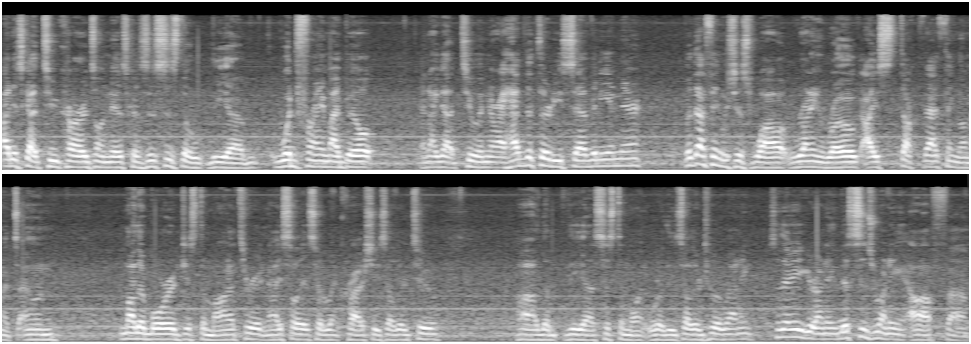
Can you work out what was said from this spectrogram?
I just got two cards on this because this is the the uh, wood frame I built and I got two in there. I had the 3070 in there, but that thing was just while running Rogue. I stuck that thing on its own motherboard just to monitor it and isolate it so it wouldn't crash these other two. Uh, the the uh, system where these other two are running. So there you go running. This is running off um,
